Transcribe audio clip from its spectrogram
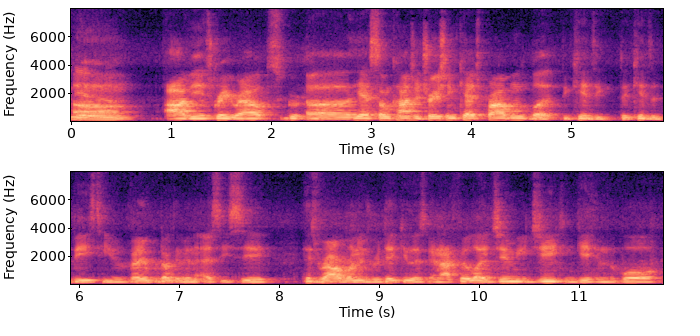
Yeah. Um, obvious, great routes. Uh, he has some concentration catch problems, but the kid's the kid's a beast. He's very productive in the SEC. His route running is ridiculous, and I feel like Jimmy G can get him the ball.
